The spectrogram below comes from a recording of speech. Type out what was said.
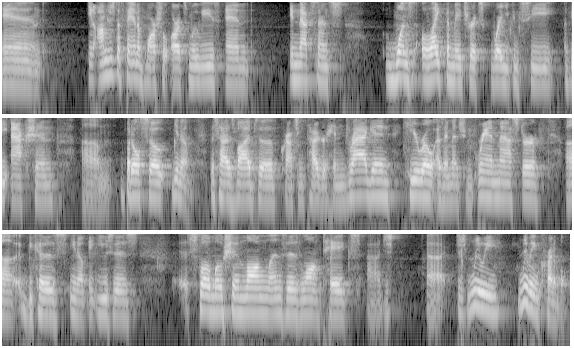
And you know, I'm just a fan of martial arts movies, and in that sense, ones like The Matrix where you can see the action. Um, but also, you know, this has vibes of Crouching Tiger, Hidden Dragon, Hero, as I mentioned, Grandmaster, uh, because, you know, it uses slow motion, long lenses, long takes, uh, just, uh, just really, really incredible,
